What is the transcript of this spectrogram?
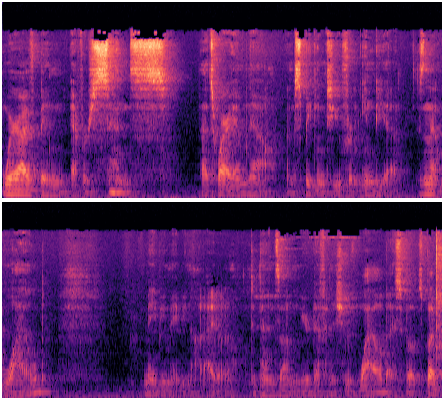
where I've been ever since. That's where I am now. I'm speaking to you from India. Isn't that wild? Maybe, maybe not. I don't know. Depends on your definition of wild, I suppose. But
